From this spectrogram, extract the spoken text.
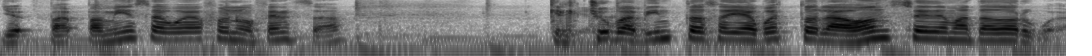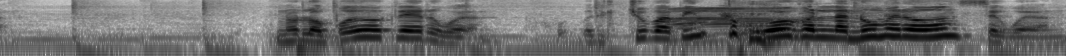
Yo Para mí esa weá fue una ofensa. Que el. Chupa Pinto se haya puesto la 11 de matador, weón. No lo puedo creer, weón. El Chupa Pinto Ah. jugó con la número 11, weón.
